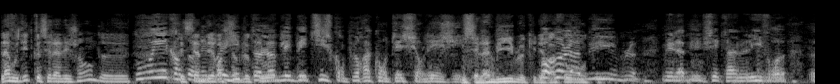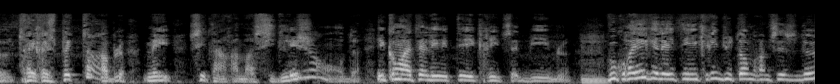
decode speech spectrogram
Là, vous dites que c'est la légende Vous voyez, quand on n'est pas égyptologue, les bêtises qu'on peut raconter sur l'Égypte. C'est la Bible qui les oh, raconte. la Bible Mais la Bible, c'est un livre euh, très respectable, mais c'est un ramassis de légendes. Et quand a-t-elle été écrite, cette Bible Hmm. Vous croyez qu'elle a été écrite du temps de Ramsès II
